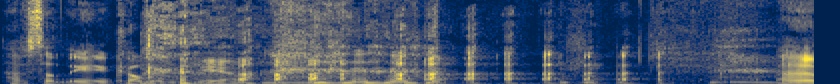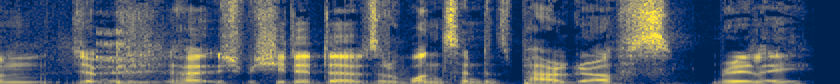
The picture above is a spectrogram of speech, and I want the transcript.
have something in common. Yeah. um, she did uh, sort of one sentence paragraphs, really.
